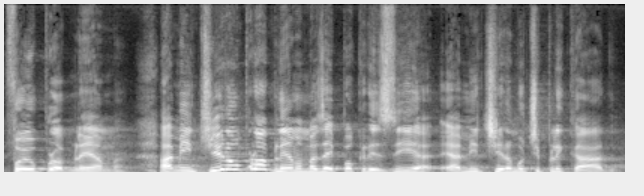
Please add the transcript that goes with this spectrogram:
foi o problema. A mentira é um problema, mas a hipocrisia é a mentira multiplicada.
